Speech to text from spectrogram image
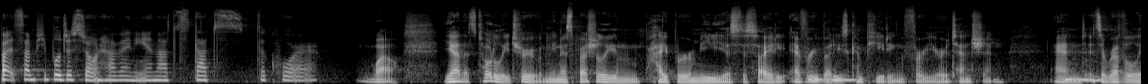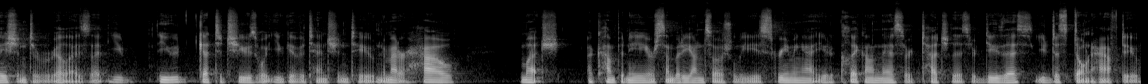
But some people just don't have any, and that's that's the core. Wow. Yeah, that's totally true. I mean, especially in hyper media society, everybody's Mm-hmm. competing for your attention. And it's a revelation to realize that you you get to choose what you give attention to, no matter how much a company or somebody on social media is screaming at you to click on this or touch this or do this. You just don't have to.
